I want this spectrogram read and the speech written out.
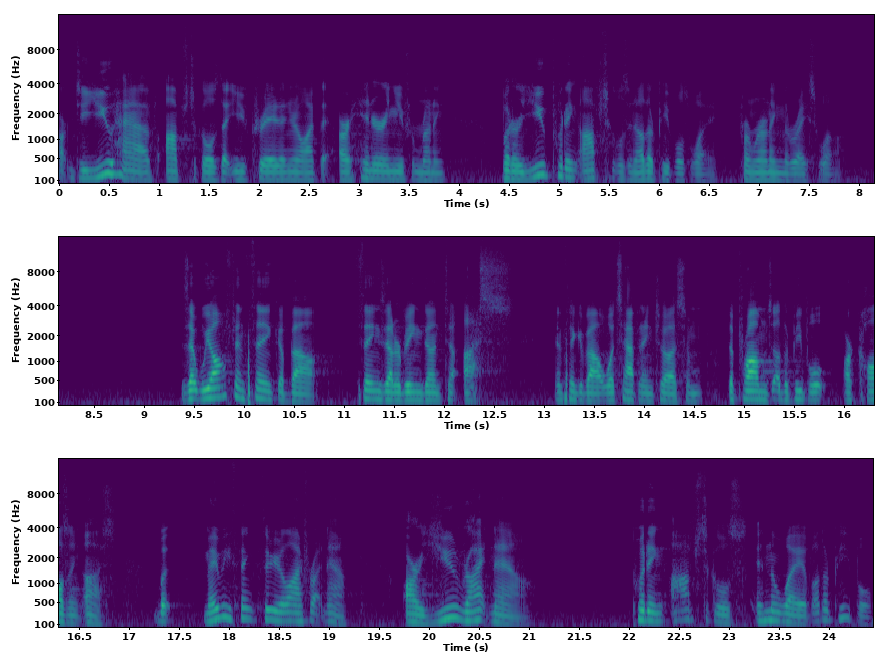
are do you have obstacles that you've created in your life that are hindering you from running, but are you putting obstacles in other people's way from running the race well? Is that we often think about things that are being done to us and think about what's happening to us and the problems other people are causing us. But maybe think through your life right now. Are you right now putting obstacles in the way of other people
